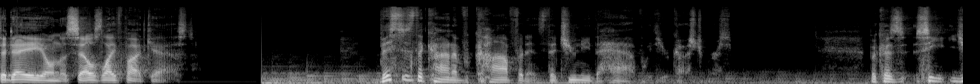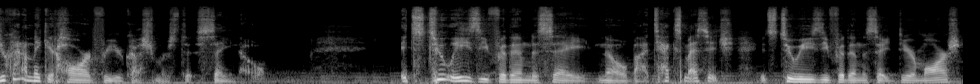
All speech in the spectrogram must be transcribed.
Today on the Sales Life Podcast. This is the kind of confidence that you need to have with your customers. Because, see, you got to make it hard for your customers to say no. It's too easy for them to say no by text message. It's too easy for them to say, Dear Marsh,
